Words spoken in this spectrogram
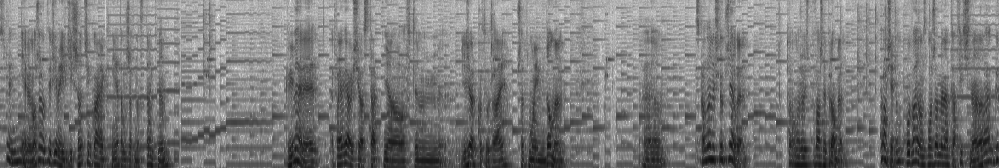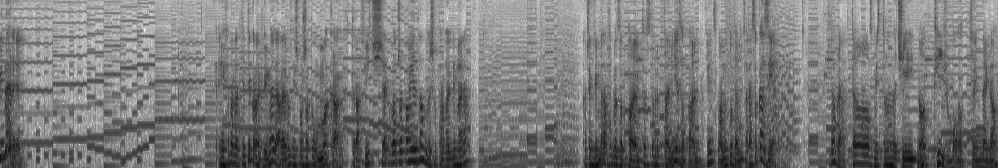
W sumie nie wiem, może odwiedzimy w dzisiejszym odcinku, a jak nie, to może w następnym. Grimery pojawiały się ostatnio w tym jeziorku tutaj, przed moim domem. Em, skąd one się wzięły? To może być poważny problem. No właśnie, tu pływając możemy natrafić na Grimery. Chyba nawet nie tylko na Grimery, ale również można tu Maka trafić, jak dobrze pamiętam. Wyszła forma Grimera? A czy Grimera w ogóle złapałem? To jest dobre pytanie. Nie złapałem, więc mamy ku temu teraz okazję. Dobra, to z mojej strony leci, no, Thief, bo co innego.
